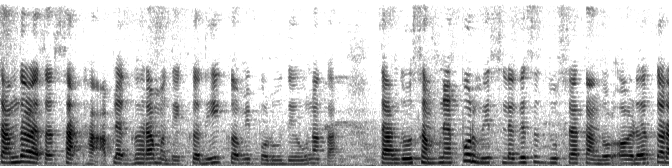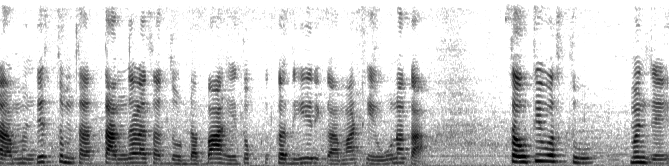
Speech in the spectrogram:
तांदळाचा साठा आपल्या घरामध्ये कधीही कमी पडू देऊ नका. तांदूळ संपण्यापूर्वीच लगेचच दुसरा तांदूळ ऑर्डर करा. म्हणजेच तुमचा तांदळाचा जो डब्बा आहे तो कधीही रिकामा ठेवू नका. चौथी वस्तू म्हणजे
